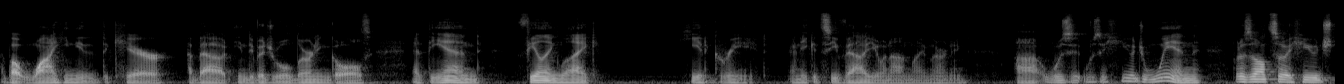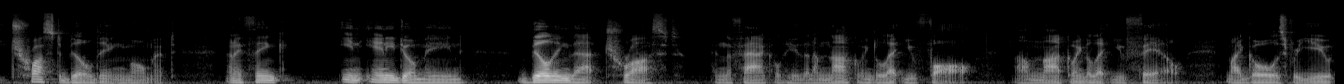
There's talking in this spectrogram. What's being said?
about why he needed to care about individual learning goals. At the end, feeling like he had agreed and he could see value in online learning uh, was, it was a huge win, but it was also a huge trust building moment. And I think in any domain, building that trust in the faculty that I'm not going to let you fall, I'm not going to let you fail. My goal is for you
